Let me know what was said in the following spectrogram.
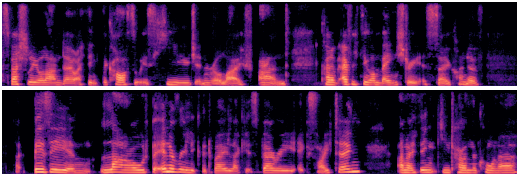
especially Orlando, I think the castle is huge in real life, and kind of everything on Main Street is so kind of like busy and loud, but in a really good way. Like it's very exciting. And I think you turn the corner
